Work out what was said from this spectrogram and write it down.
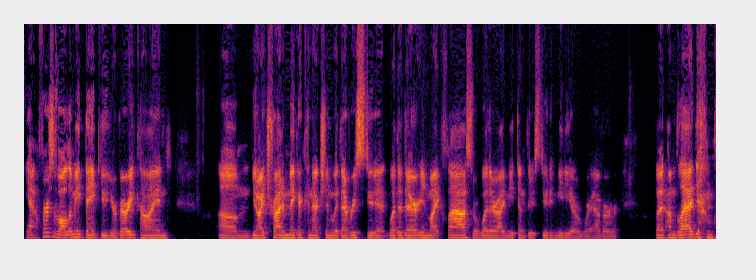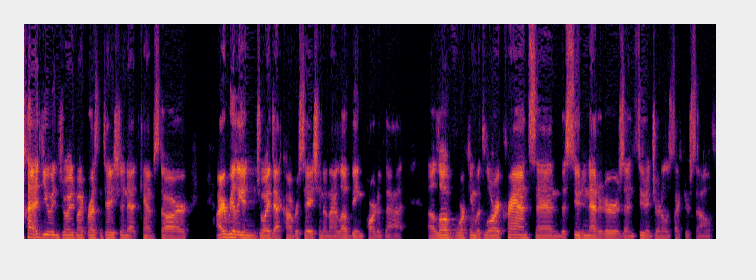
Yeah first of all let me thank you. You're very kind um, you know, I try to make a connection with every student, whether they're in my class or whether I meet them through student media or wherever. But I'm glad I'm glad you enjoyed my presentation at Camp Star. I really enjoyed that conversation, and I love being part of that. I love working with Laura Krantz and the student editors and student journalists like yourself.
